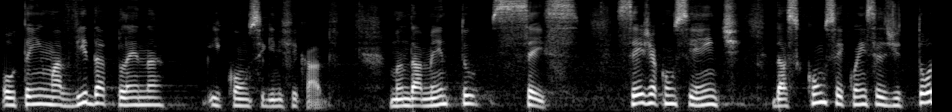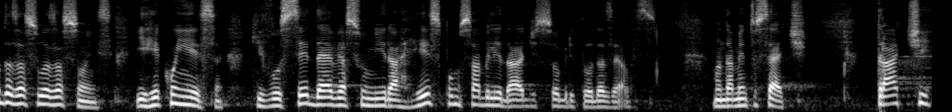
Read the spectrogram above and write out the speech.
ou tenha uma vida plena e com significado. Mandamento 6. Seja consciente das consequências de todas as suas ações e reconheça que você deve assumir a responsabilidade sobre todas elas. Mandamento 7. Trate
